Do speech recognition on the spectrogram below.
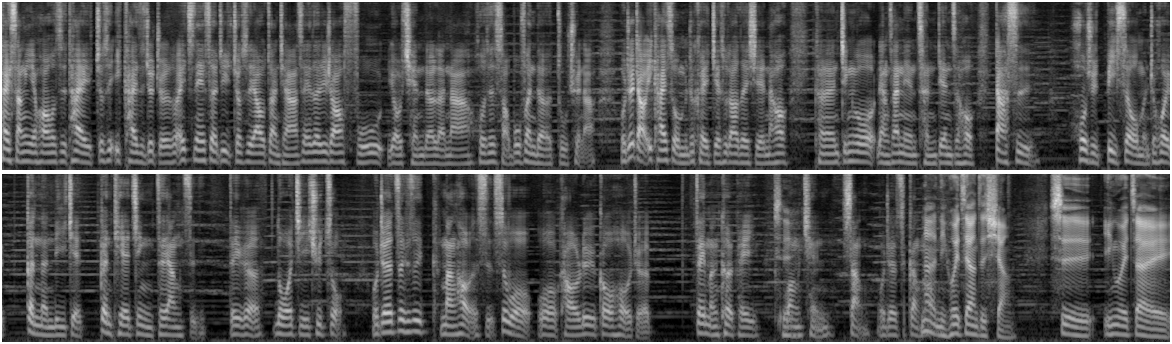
太商业化，或是太就是一开始就觉得说，哎、室内设计就是要赚钱啊，室内设计就要服务有钱的人啊，或是少部分的族群啊。我觉得只要一开始我们就可以接触到这些，然后可能经过两三年沉淀之后，大四或许闭塞我们就会更能理解、更贴近这样子的一个逻辑去做。我觉得这个是蛮好的事，是我我考虑过后，我觉得这一门课可以往前上，我觉得是更好。那你会这样子想，是因为在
